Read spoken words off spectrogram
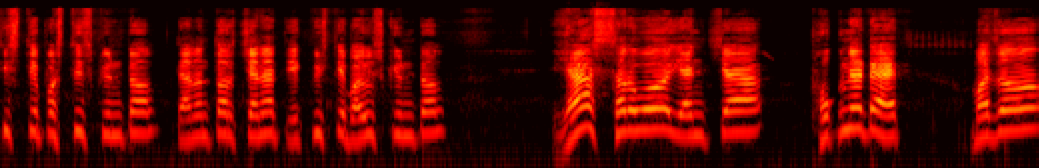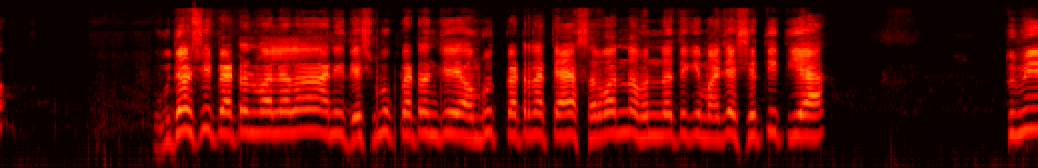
तीस ते पस्तीस क्विंटल त्यानंतर चण्यात एकवीस ते बावीस क्विंटल ह्या सर्व यांच्या फोकनेट आहेत. माझं उदासी पॅटर्नवाल्याला आणि देशमुख पॅटर्न जे अमृत पॅटर्न आहे त्या सर्वांना म्हणणं होते की माझ्या शेतीत या. तुम्ही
